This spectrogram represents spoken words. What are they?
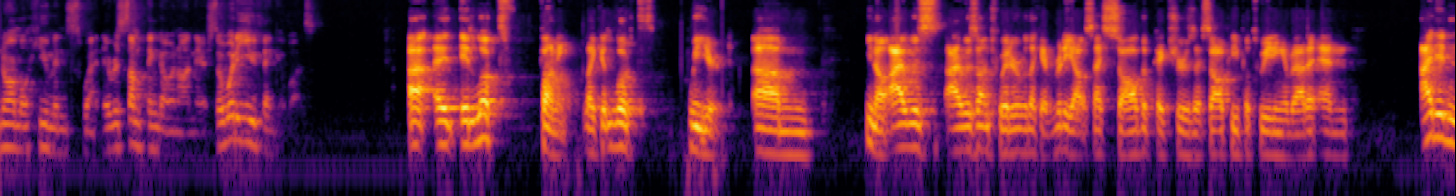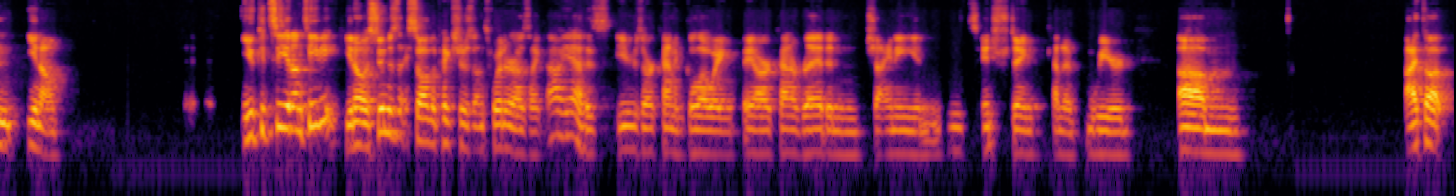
normal human sweat. There was something going on there. So, what do you think it was? Uh, it, it looked funny. Like it looked weird. Um, you know, I was I was on Twitter with like everybody else. I saw the pictures. I saw people tweeting about it, and I didn't, you know, you could see it on TV. You know, as soon as I saw the pictures on Twitter, I was like, oh yeah, his ears are kind of glowing. They are kind of red and shiny, and it's interesting, kind of weird. Um, I thought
